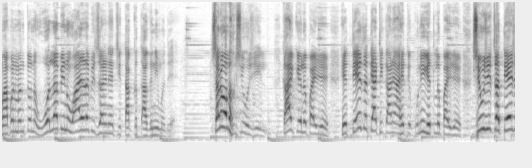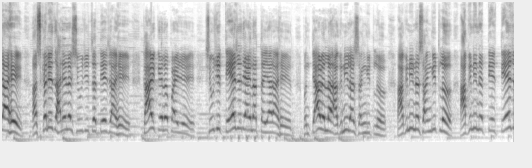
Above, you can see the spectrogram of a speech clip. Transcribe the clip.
मग आपण म्हणतो ना ओलं बिन वाळलं बी जळण्याची ताकद अग्नीमध्ये आहे. सर्व भक्षी होईल काय केलं पाहिजे? हे तेज त्या ठिकाणी आहे ते कुणी घेतलं पाहिजे? शिवजीचं तेज आहे. अस्खलित झालेलं शिवजीचं तेज आहे. काय केलं पाहिजे? शिवजी तेज द्यायला तयार आहेत. पण त्यावेळेला अग्नीला सांगितलं अग्नीनं सांगितलं अग्नीनं ते तेज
